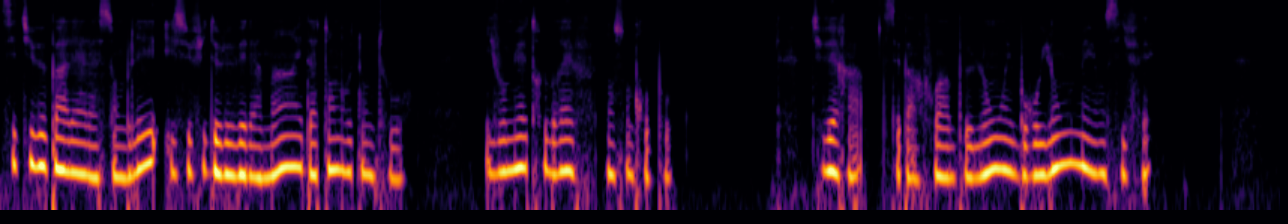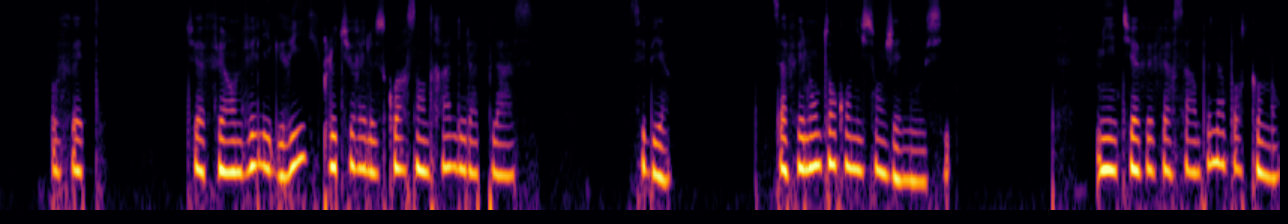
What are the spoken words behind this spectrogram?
Si tu veux parler à l'Assemblée, il suffit de lever la main et d'attendre ton tour. Il vaut mieux être bref dans son propos. Tu verras, c'est parfois un peu long et brouillon, mais on s'y fait. Au fait, tu as fait enlever les grilles qui clôturaient le square central de la place. C'est bien. Ça fait longtemps qu'on y songeait, nous aussi. Mais tu as fait faire ça un peu n'importe comment.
